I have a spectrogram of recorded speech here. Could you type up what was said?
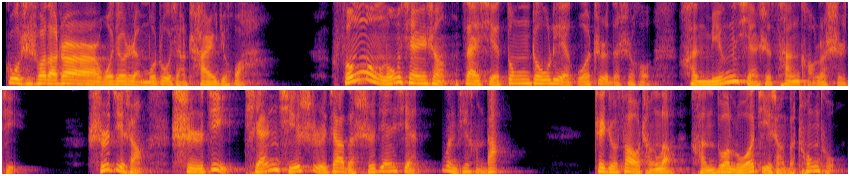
故事说到这儿，我就忍不住想插一句话：冯梦龙先生在写《东周列国志》的时候，很明显是参考了《史记》。实际上，《史记》田齐世家的时间线问题很大。这就造成了很多逻辑上的冲突，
